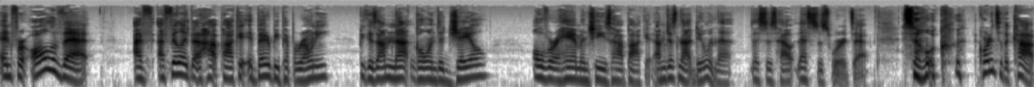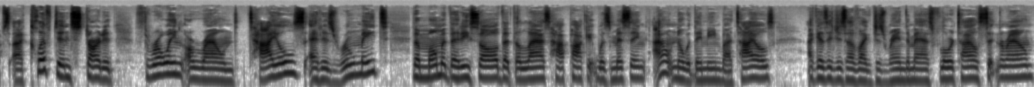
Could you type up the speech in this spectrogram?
and for all of that, I I feel like that hot pocket it better be pepperoni because I'm not going to jail over a ham and cheese hot pocket. I'm just not doing that. That's just how that's just where it's at. So according to the cops, uh, Clifton started throwing around tiles at his roommate the moment that he saw that the last hot pocket was missing. I don't know what they mean by tiles. I guess they just have like just random ass floor tiles sitting around.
